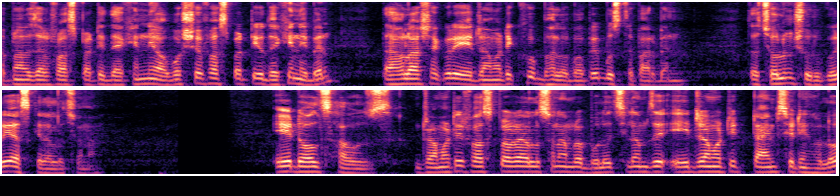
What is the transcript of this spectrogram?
আপনারা যারা ফার্স্ট পার্টি দেখেননি, অবশ্যই ফার্স্ট পার্টিও দেখে নেবেন। তাহলে আশা করি এই ড্রামাটি খুব ভালোভাবে বুঝতে পারবেন। তো চলুন শুরু করি আজকের আলোচনা। A doll's house. ড্রামাটির ফার্স্ট পার্টের আলোচনা আমরা বলেছিলাম যে এই ড্রামাটির টাইম সেটিং হলো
